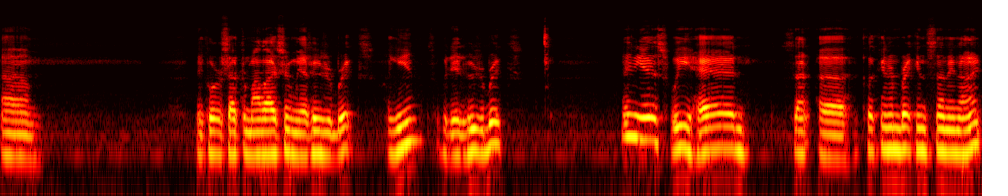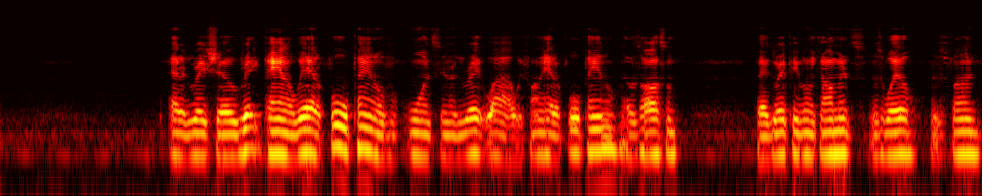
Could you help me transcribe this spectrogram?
Um, and of course, after my live stream, we had Hoosier Bricks again. So we did Hoosier Bricks. And yes, we had uh, Clicking and Breaking Sunday night. Had a great show, great panel. We had a full panel once in a great while. We finally had a full panel. That was awesome. We had great people in the comments as well. It was fun,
